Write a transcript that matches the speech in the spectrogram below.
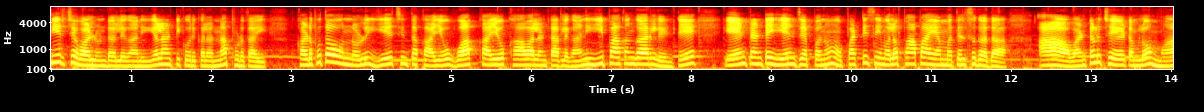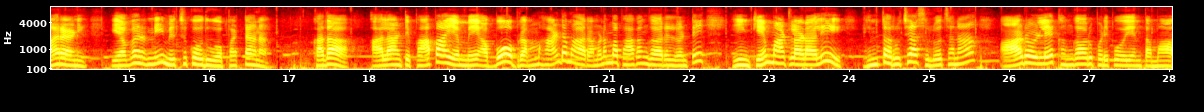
తీర్చేవాళ్ళు ఉండాలి కానీ ఎలాంటి కోరికలన్నా పుడతాయి. కడుపుతో ఉన్నోళ్ళు ఏ చింతకాయో వాక్కాయో కావాలంటారులే కానీ ఈ పాకం గారెలేంటే? ఏంటంటే ఏం చెప్పను పట్టిసీమలో పాపాయమ్మ తెలుసు కదా ఆ వంటలు చేయటంలో మారాణి. ఎవరిని మెచ్చుకోదు ఓ పట్టాన. కదా! అలాంటి పాపాయమ్మే అబ్బో బ్రహ్మాండం ఆ రమణమ్మ పాకంగారులు అంటే ఇంకేం మాట్లాడాలి? ఇంత రుచి ఆ సులోచన? ఆడోళ్ళే కంగారు పడిపోయేంత మా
